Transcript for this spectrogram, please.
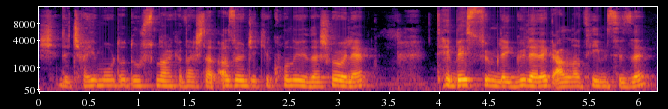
Şimdi çayım orada dursun arkadaşlar. Az önceki konuyu da şöyle tebessümle gülerek anlatayım size.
